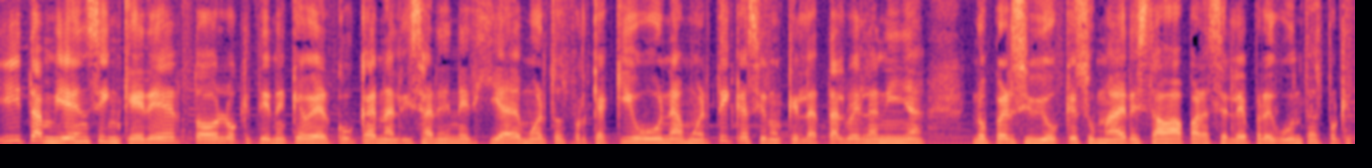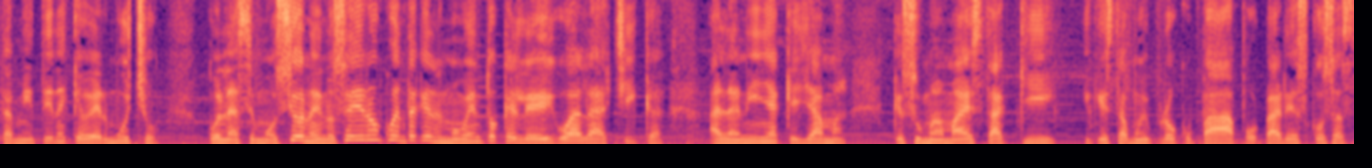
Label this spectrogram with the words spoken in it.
y también sin querer todo lo que tiene que ver con canalizar energía de muertos, porque aquí hubo una muertica, sino que la, tal vez la niña no percibió que su madre estaba para hacerle preguntas, porque también tiene que ver mucho con las emociones. No se dieron cuenta que en el momento que le digo a la chica, a la niña que llama, que su mamá está aquí y que está muy preocupada por varias cosas,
